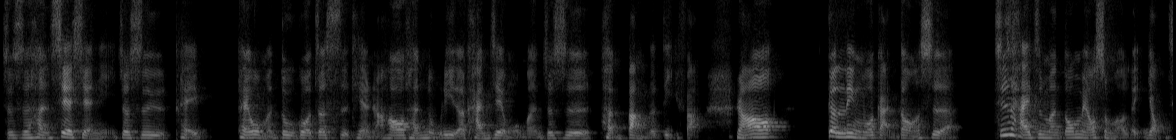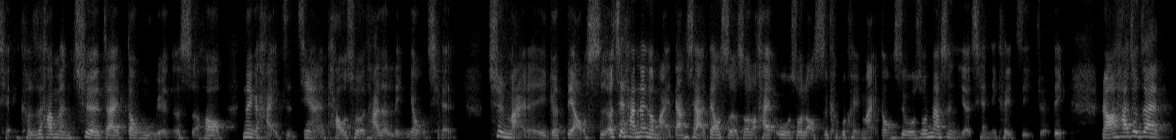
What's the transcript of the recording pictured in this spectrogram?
就是很谢谢你，就是陪。”陪我们度过这四天，然后很努力的看见我们就是很棒的地方。然后更令我感动的是，其实孩子们都没有什么零用钱，可是他们却在动物园的时候，那个孩子竟然掏出了他的零用钱去买了一个吊饰，而且他那个买当下吊饰的时候，还问我说：“老师可不可以买东西？”我说：“那是你的钱，你可以自己决定。”然后他就在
